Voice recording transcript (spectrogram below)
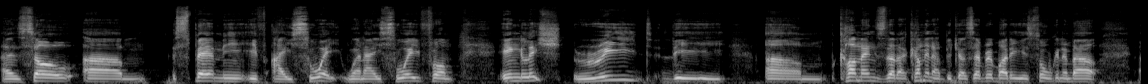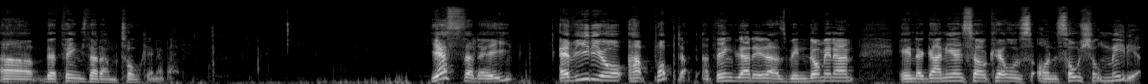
And so, um, spare me if I sway. When I sway from English, read the um, comments that are coming up because everybody is talking about uh, the things that I'm talking about. Yesterday, a video have popped up. I think that it has been dominant in the Ghanaian circles on social media.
